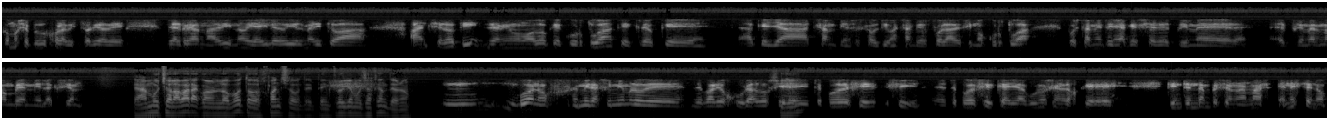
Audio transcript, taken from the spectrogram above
cómo se produjo la victoria de, del Real Madrid, ¿no? Y ahí le doy el mérito a, Ancelotti, del mismo modo que Courtois, que creo que aquella Champions, esta última Champions fue la decimo Courtois, pues también tenía que ser el primer, el primer nombre en mi elección. ¿Te da mucho la vara con los votos, Juancho? ¿Te, te influye mucha gente o no? Mm, bueno, mira, soy miembro de, de varios jurados ¿Sí? y te puedo decir, sí, eh, te puedo decir que hay algunos en los que te intentan presionar más. En este no,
